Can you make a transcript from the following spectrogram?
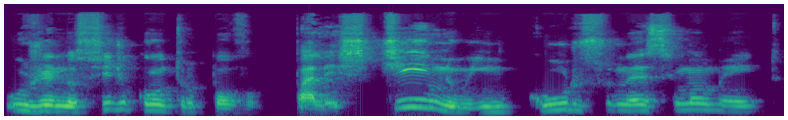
o genocídio contra o povo palestino em curso nesse momento.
